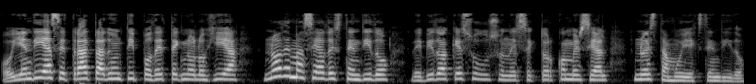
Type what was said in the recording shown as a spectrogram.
Hoy en día se trata de un tipo de tecnología no demasiado extendido debido a que su uso en el sector comercial no está muy extendido,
